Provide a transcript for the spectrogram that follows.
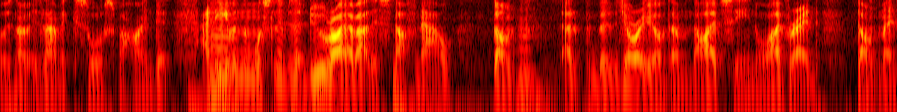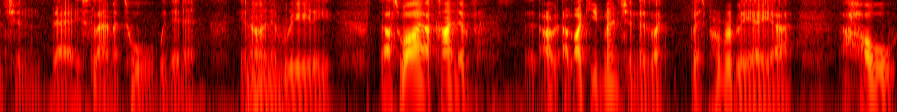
there's no Islamic source behind it. And even the Muslims that do write about this stuff now don't, uh, the majority of them that I've seen or I've read don't mention their Islam at all within it. You know, and it really, that's why I kind of, I, like you've mentioned, there's like, there's probably a, uh, a whole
